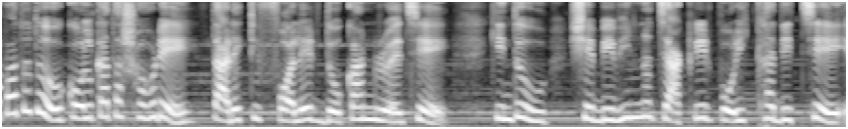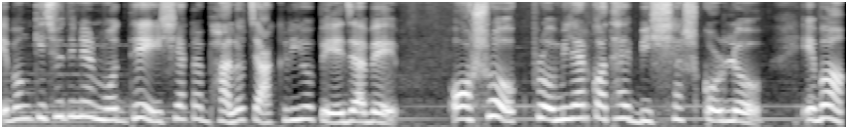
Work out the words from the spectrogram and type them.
আপাতত কলকাতা শহরে তার একটি ফলের দোকান রয়েছে, কিন্তু সে বিভিন্ন চাকরির পরীক্ষা দিচ্ছে এবং কিছুদিনের মধ্যেই সে একটা ভালো চাকরিও পেয়ে যাবে। অশোক প্রমিলার কথায় বিশ্বাস করল এবং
